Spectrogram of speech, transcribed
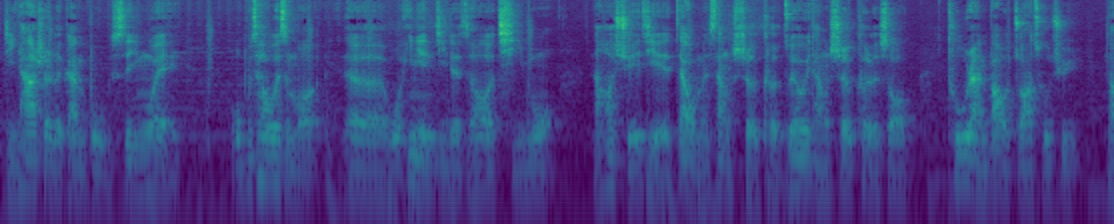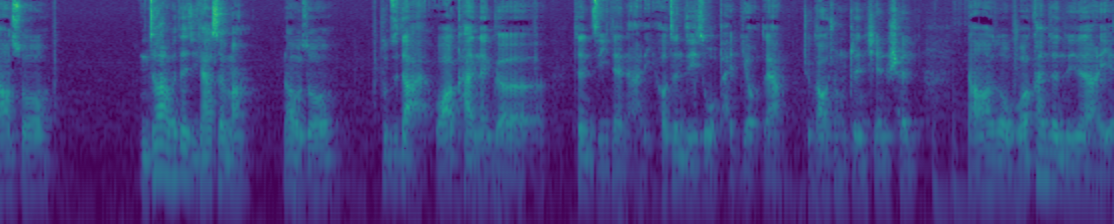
吉他社的干部，是因为我不知道为什么，呃，我一年级的时候期末，然后学姐在我们上社课最后一堂社课的时候，突然把我抓出去，然后说：“你知道还会在吉他社吗？”然后我说：“不知道，我要看那个郑子怡在哪里。”哦，郑子怡是我朋友，这样就高雄郑先生。然后他说：“我要看郑子怡在哪里。”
